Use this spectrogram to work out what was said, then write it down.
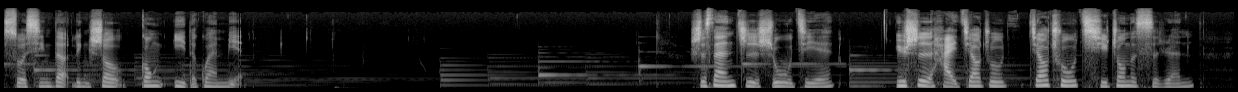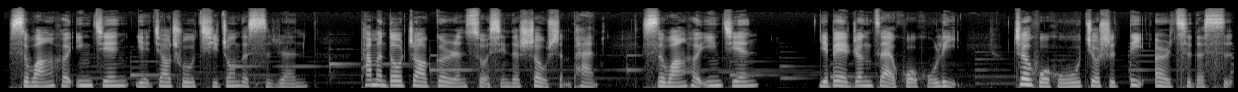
所行的领受公义的冠冕。十三至十五节，于是海交出交出其中的死人，死亡和阴间也交出其中的死人，他们都照个人所行的受审判。死亡和阴间也被扔在火湖里。这火湖就是第二次的死。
